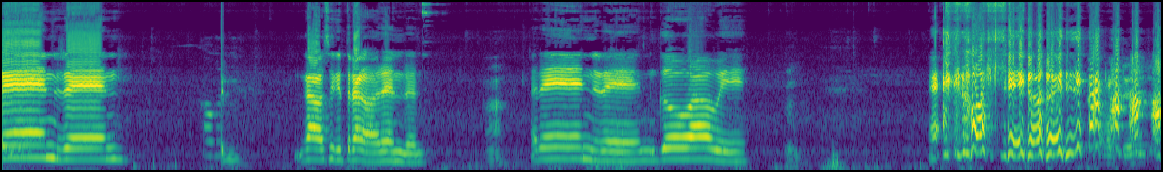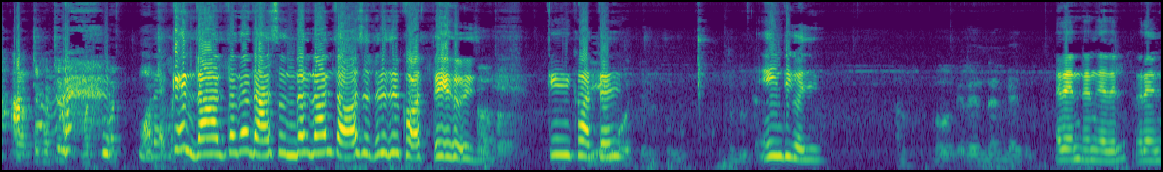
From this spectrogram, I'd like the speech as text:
रेन रेन गाँव से कितना गाँव rain rain rain rain go away दाल तो दाल सुंदर दाल तो ସେଥିରେ ସେ ଖତେ ହଉଛି କି ଖତେ ଏମିତି କହୁଛି ରେନ୍ ରେନ୍ ଗାଇଦେଲେ ରେନ୍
